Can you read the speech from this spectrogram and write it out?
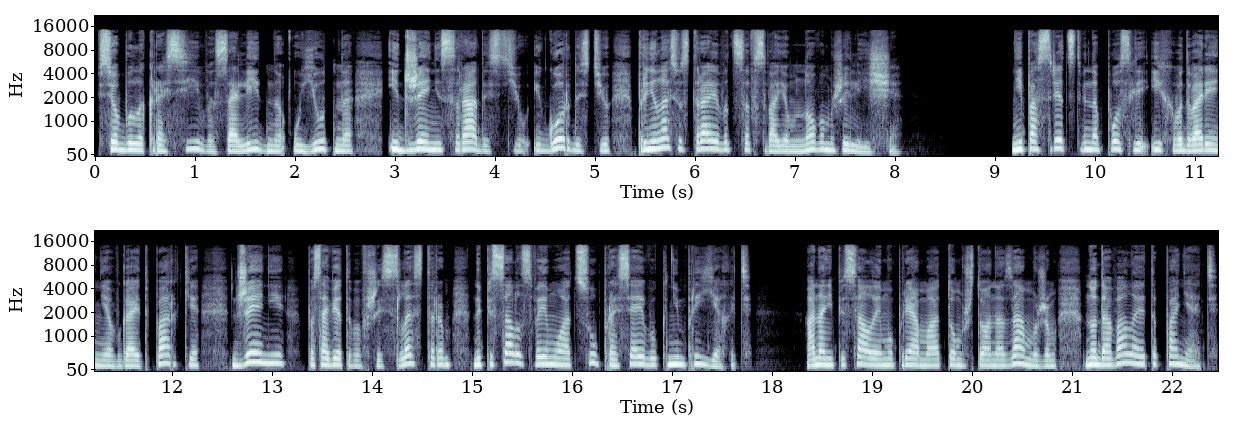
Все было красиво, солидно, уютно, и Дженни с радостью и гордостью принялась устраиваться в своем новом жилище. Непосредственно после их водворения в Гайд-парке Дженни, посоветовавшись с Лестером, написала своему отцу, прося его к ним приехать. Она не писала ему прямо о том, что она замужем, но давала это понять.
